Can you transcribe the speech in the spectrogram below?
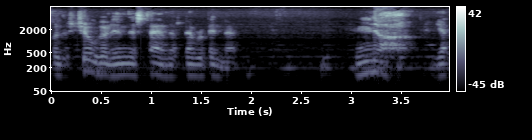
But there's children in this town that's never been there. No. Yeah.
